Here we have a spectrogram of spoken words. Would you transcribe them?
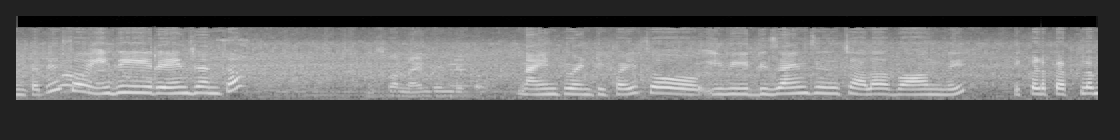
ఉంటుంది. సో ఇది రేంజ్ ఎంత? This one 925. Nine twenty five. So ఇవి డిజైన్స్ ఇది చాలా బాగుంది. ఇక్కడ పెప్లం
